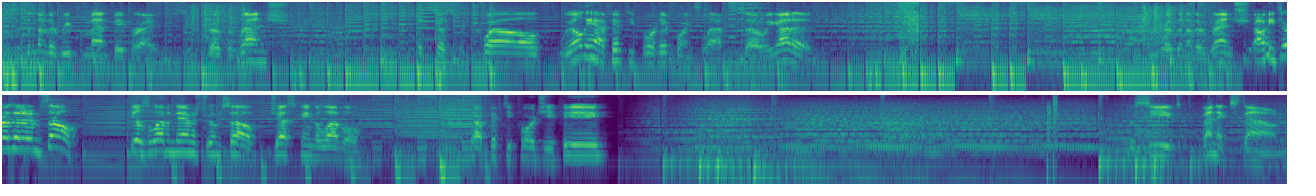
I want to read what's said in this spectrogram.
This is another Repo Man Vaporite. So he throws a wrench. Hits us for 12. We only have 54 hit points left, so we gotta. Throws another wrench. Oh, he throws it at himself! Deals 11 damage to himself. Just gained a level. Got 54 GP. Received Phoenix down.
